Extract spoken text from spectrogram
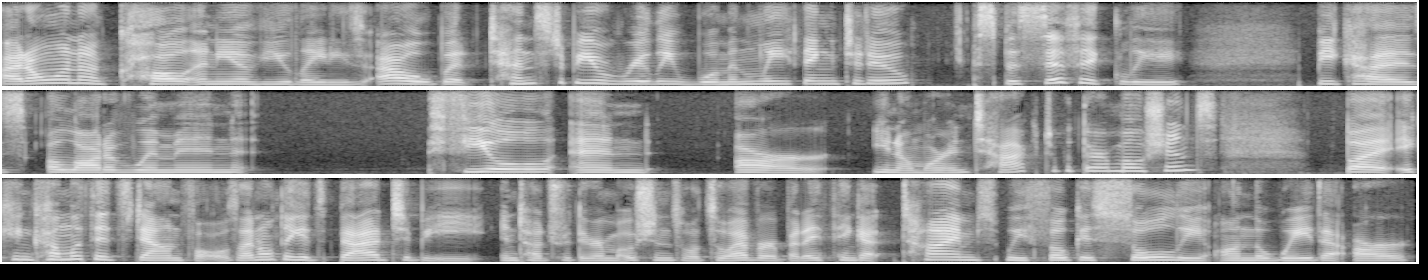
I don't want to call any of you ladies out, but tends to be a really womanly thing to do, specifically because a lot of women feel and are, you know, more intact with their emotions but it can come with its downfalls. I don't think it's bad to be in touch with your emotions whatsoever, but I think at times we focus solely on the way that our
